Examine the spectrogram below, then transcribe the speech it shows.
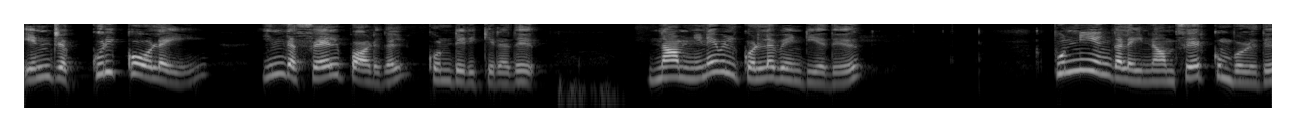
என்ற குறிக்கோளை இந்த செயல்பாடுகள் கொண்டிருக்கிறது. நாம் நினைவில் கொள்ள வேண்டியது புண்ணியங்களை நாம் சேர்க்கும் பொழுது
